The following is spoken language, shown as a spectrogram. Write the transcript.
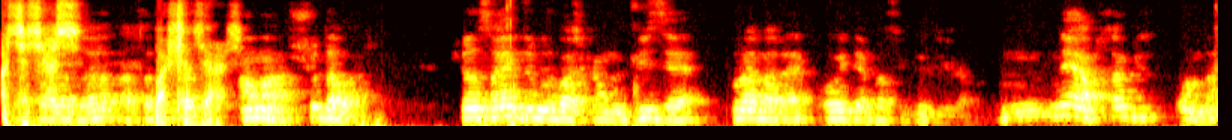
Açacağız. Başlayacağız. Ama şu da var. Şu an Sayın Cumhurbaşkanımız bize buralara oy deposu gözüyle. Ne yapsam biz ondan.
